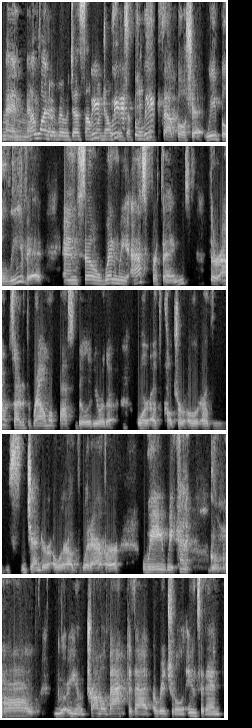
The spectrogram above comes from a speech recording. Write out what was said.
Mm, and, and, I wonder so if it was just someone we, else's we just opinion. believe that bullshit. We believe it. And so when we ask for things, that are outside of the realm of possibility or the or of culture or of gender or of whatever we we kind of you know travel back to that original incident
